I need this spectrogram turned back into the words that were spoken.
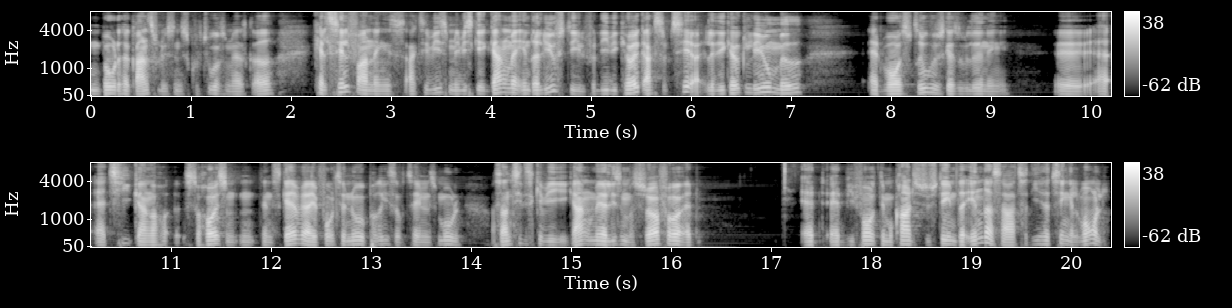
en bog, der hedder Grænseløsens kultur, som jeg har skrevet, kaldt selvforandringsaktivisme. Vi skal i gang med at ændre livsstil, fordi vi kan jo ikke acceptere, eller vi kan jo ikke leve med, at vores drivhusgasudledning øh, er, er 10 gange så høj, som den, den skal være i forhold til at nå Paris-aftalens mål. Og samtidig skal vi i gang med at, ligesom at sørge for, at, at, at vi får et demokratisk system, der ændrer sig og tager de her ting alvorligt.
